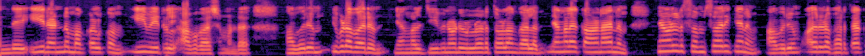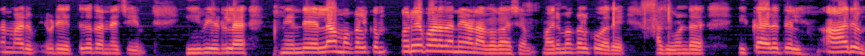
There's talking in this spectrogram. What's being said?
എന്റെ ഈ രണ്ട് മക്കൾക്കും ഈ വീട്ടിൽ അവകാശമുണ്ട്. അവരും ഇവിടെ വരും. ഞങ്ങൾ ജീവനോടെ ഉള്ളിടത്തോളം കാലം ഞങ്ങളെ കാണാനും ഞങ്ങളോട് സംസാരിക്കാനും അവരും അവരുടെ ഭർത്താക്കന്മാരും ഇവിടെ എത്തുക തന്നെ ചെയ്യും. ഈ വീട്ടിലെ എന്റെ എല്ലാ മക്കൾക്കും ഒരേപോലെ തന്നെയാണ് അവകാശം. മരുമക്കൾക്കും അതെ. അതുകൊണ്ട് ഇക്കാര്യത്തിൽ ആരും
